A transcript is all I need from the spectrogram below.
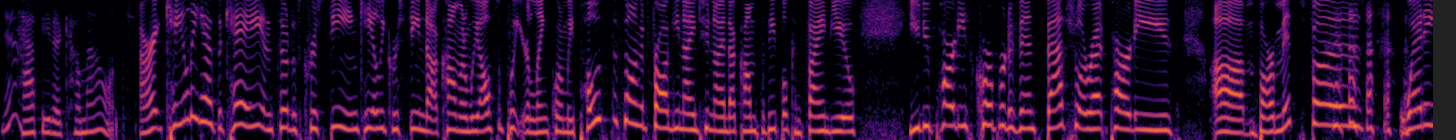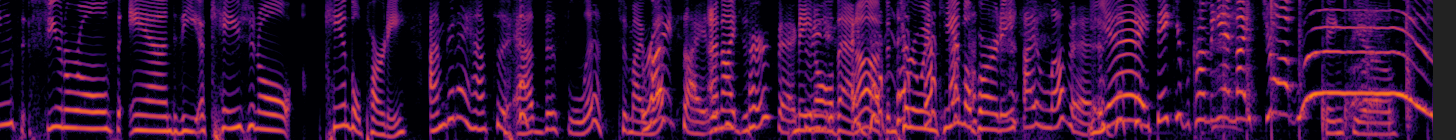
Yeah. Happy to come out. All right. Kaley has a K, and so does Kristine, KaleyKristine.com. And we also put your link when we post the song at froggy929.com so people can find you. You do parties, corporate events, bachelorette parties, um, bar mitzvahs, weddings, funerals, and the occasional candle party. I'm gonna have to add this list to my Right. website. This and I just perfect. made We- all that up and threw in candle party. I love it. Yay. Thank you for coming in. Nice job. Woo! Thank you.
